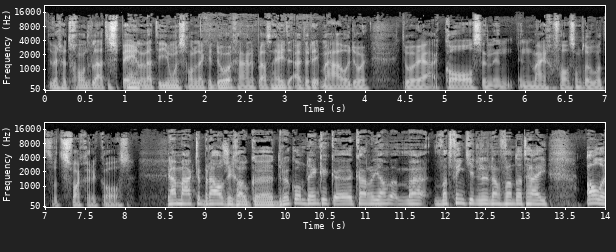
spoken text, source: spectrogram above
de wedstrijd gewoon te laten spelen. En laten de jongens gewoon lekker doorgaan. In plaats van heten uit de ritme houden door, door ja, calls. En, en in mijn geval soms ook wat, wat zwakkere calls. Daar maakte Braal zich ook eh, druk om, denk ik, eh Karel-Jan. Maar wat vind je er dan van dat hij al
